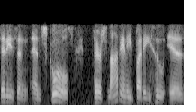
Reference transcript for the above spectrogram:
cities and, and schools, there's not anybody who is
